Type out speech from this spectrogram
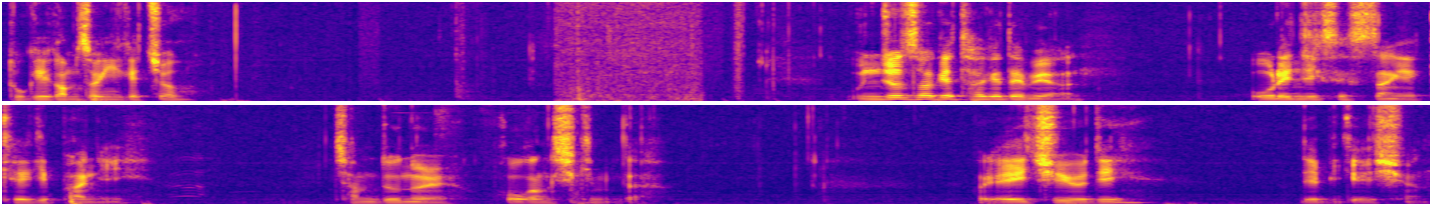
독일 감성이겠죠? 운전석에 타게 되면 오렌지 색상의 계기판이 참 눈을 호강시킵니다. HUD 내비게이션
